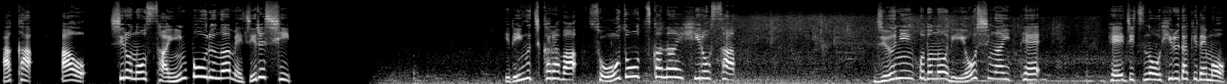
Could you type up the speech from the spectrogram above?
赤青白のサインポールが目印入り口からは想像つかない広さ。10人ほどの利用者がいて平日のお昼だけでも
